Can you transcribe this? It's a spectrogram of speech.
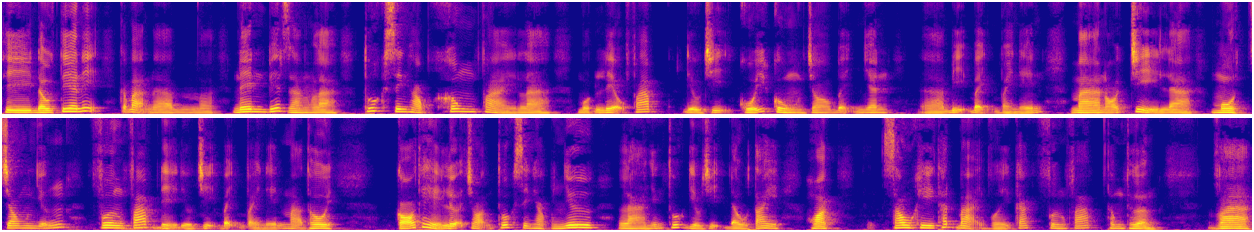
thì đầu tiên ý các bạn à, nên biết rằng là thuốc sinh học không phải là một liệu pháp điều trị cuối cùng cho bệnh nhân à, bị bệnh vẩy nến mà nó chỉ là một trong những phương pháp để điều trị bệnh vẩy nến mà thôi có thể lựa chọn thuốc sinh học như là những thuốc điều trị đầu tay hoặc sau khi thất bại với các phương pháp thông thường. Và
